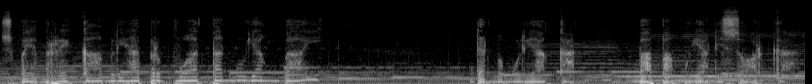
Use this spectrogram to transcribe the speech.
supaya mereka melihat perbuatanmu yang baik dan memuliakan Bapamu yang di sorga.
